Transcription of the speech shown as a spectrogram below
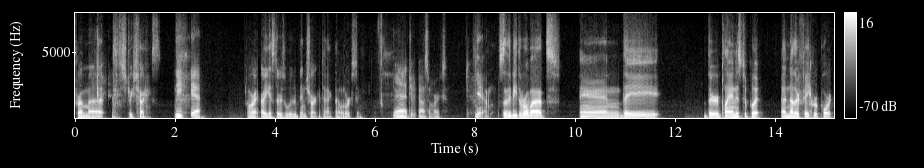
from uh street sharks Yeah. All right. i guess theirs would have been shark attack that one works too Yeah, awesome works. Yeah. So they beat the robot, and they their plan is to put another fake report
